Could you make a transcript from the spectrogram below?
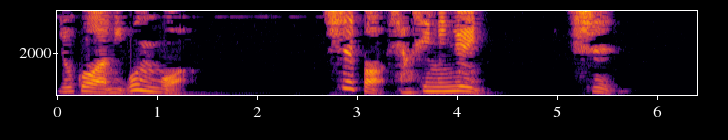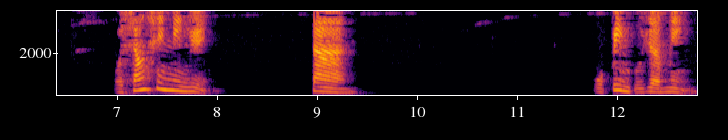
如果你问我是否相信命运，是，我相信命运。但我并不认命。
